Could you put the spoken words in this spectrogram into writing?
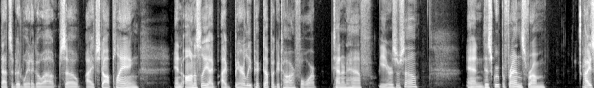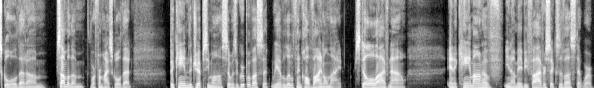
That's a good way to go out. So I stopped playing. And honestly, I, I barely picked up a guitar for 10 and a half years or so. And this group of friends from high school that, um, some of them were from high school that became the Gypsy Moths. There was a group of us that we have a little thing called Vinyl Night, still alive now. And it came out of, you know, maybe five or six of us that were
